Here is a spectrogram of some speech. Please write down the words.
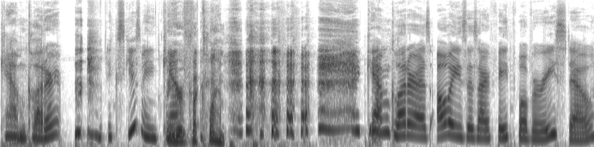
Cam Clutter, excuse me, Cam, You're verklempt. Cam Clutter, as always, is our faithful barista.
